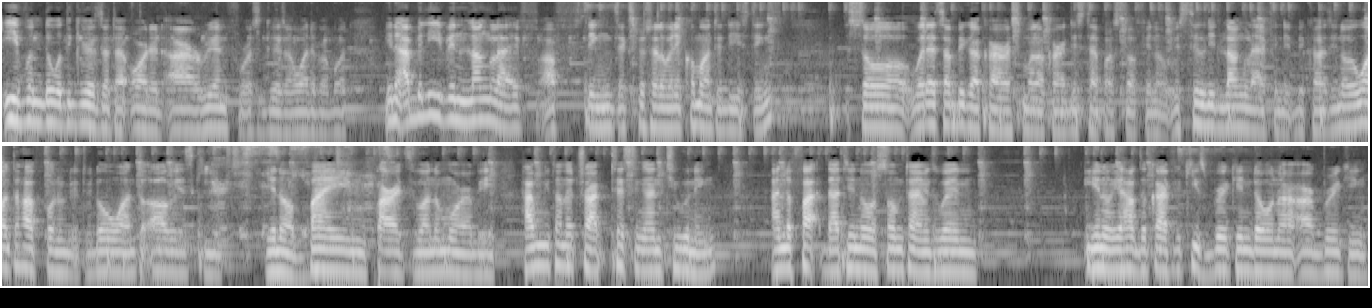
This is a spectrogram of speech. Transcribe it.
even though the gears that I ordered are reinforced gears and whatever but you know I believe in long life of things especially when it come onto these things. So whether it's a bigger car or a smaller car this type of stuff you know we still need long life in it because you know we want to have fun with it. We don't want to always keep you know buying parts we want to more. Be having it on the track testing and tuning and the fact that you know sometimes when you know you have the car if it keeps breaking down or, or breaking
